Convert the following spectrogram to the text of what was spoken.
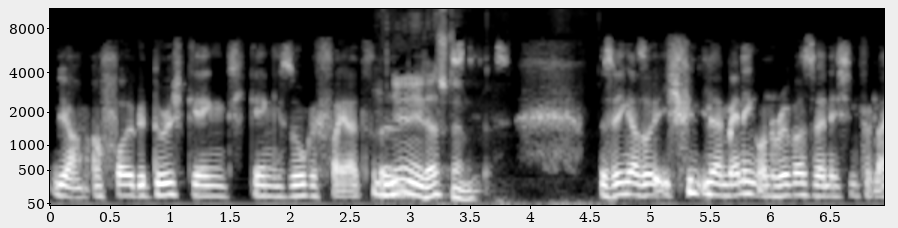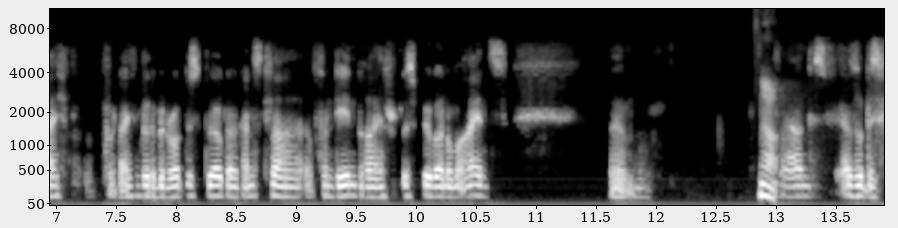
ja, Erfolge durchgängig gängig so gefeiert. äh, Nee, nee, das stimmt. Deswegen, also ich finde Eli Manning und Rivers, wenn ich ihn vergleich, vergleichen würde mit Roethlisberger, ganz klar von den drei ist Roethlisberger Nummer eins. Ähm, Ja. ja das, also das,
